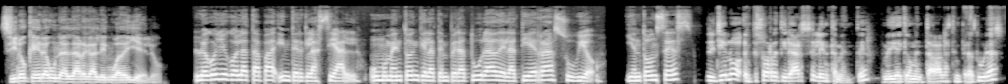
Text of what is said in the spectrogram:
sino que era una larga lengua de hielo. Luego llegó la etapa interglacial, un momento en que la temperatura de la Tierra subió. Y entonces... El hielo empezó a retirarse lentamente a medida que aumentaban las temperaturas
